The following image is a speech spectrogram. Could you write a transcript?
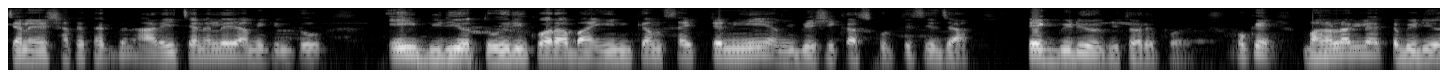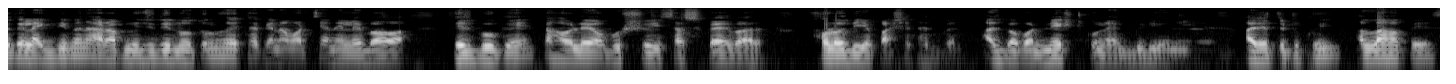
চ্যানেলের সাথে থাকবেন। আর এই চ্যানেলে আমি কিন্তু এই ভিডিও তৈরি করা বা ইনকাম সাইটটা নিয়েই আমি বেশি কাজ করতেছি যা টেক ভিডিওর ভিতরে পড়ে। ওকে? ভালো লাগলে একটা ভিডিওতে লাইক দিবেন, আর আপনি যদি নতুন হয়ে থাকেন আমার চ্যানেলে বা ফেসবুকে তাহলে অবশ্যই সাবস্ক্রাইবার ফলো দিয়ে পাশে থাকবেন। আজ বাবার নেক্সট কোনো এক ভিডিও নিয়ে। আজ এতটুকুই। আল্লাহ হাফেজ।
